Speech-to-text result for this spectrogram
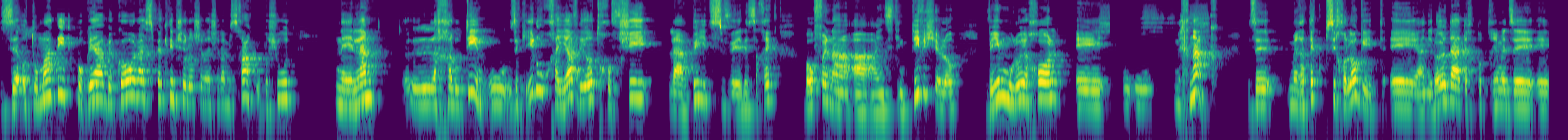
זה אוטומטית פוגע בכל האספקטים שלו של, של המשחק, הוא פשוט נעלם לחלוטין, הוא, זה כאילו הוא חייב להיות חופשי להרביץ ולשחק באופן האינסטינקטיבי שלו, ואם הוא לא יכול, אה, הוא, הוא נחנק. זה מרתק פסיכולוגית, אה, אני לא יודעת איך פותרים את זה אה,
